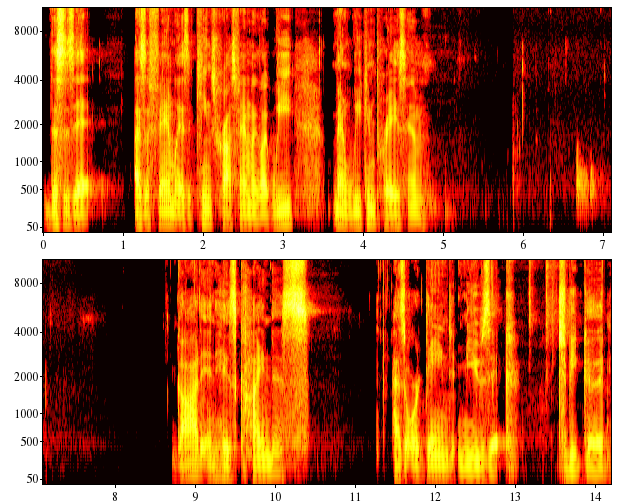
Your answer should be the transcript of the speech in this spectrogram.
this is it. As a family, as a King's Cross family, like we, man, we can praise him. God, in his kindness, has ordained music to be good,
